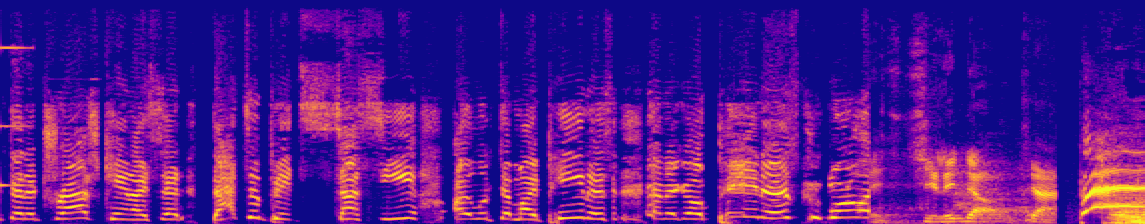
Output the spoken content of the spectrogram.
looked at a trash can. I said, "That's a bit sussy." I looked at my penis and I go, "Penis, more like." It's Chilling down,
